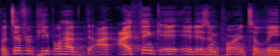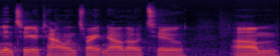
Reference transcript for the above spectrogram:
but different people have. I, I think it, it is important to lean into your talents right now, though too. Um,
